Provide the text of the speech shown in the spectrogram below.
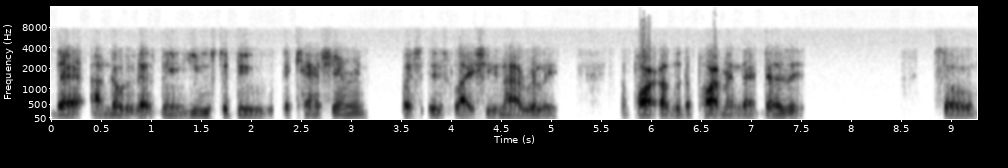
that I noticed that's being used to do the cashiering, but it's like she's not really a part of the department that does it. So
